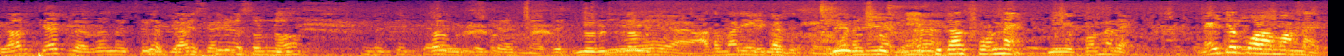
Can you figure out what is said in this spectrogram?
யாரும் கேட்கல அதான் சரி சொன்னோம் அத மாதிரி இருக்காது நேற்று தான் சொன்னேன் நீங்க சொன்னதை நைட்டே போலாமான்னாரு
